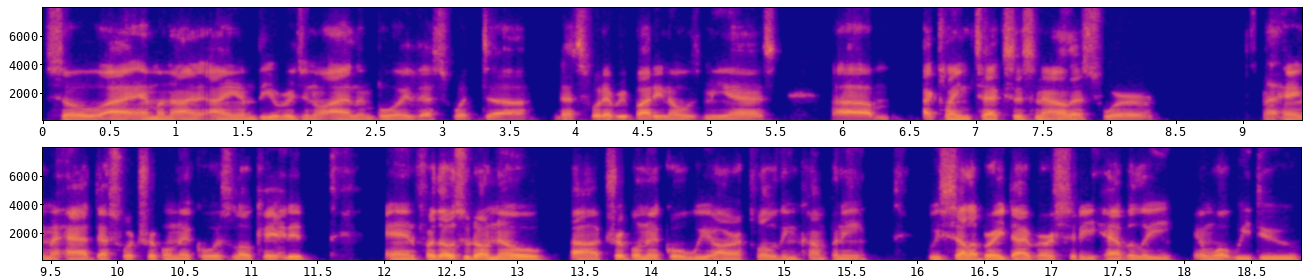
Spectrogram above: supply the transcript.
so I am an I, I am the original island boy. That's what uh, that's what everybody knows me as. Um, I claim Texas now. That's where I hang my hat. That's where Triple Nickel is located. And for those who don't know, uh, Triple Nickel, we are a clothing company. We celebrate diversity heavily in what we do.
